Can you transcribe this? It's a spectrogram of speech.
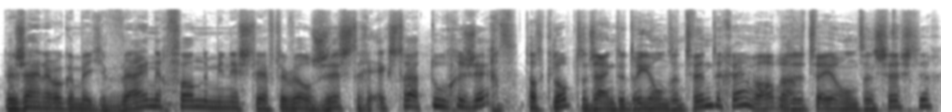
Er zijn er ook een beetje weinig van. De minister heeft er wel 60 extra toegezegd. Dat klopt, er zijn er 320, hè? we hadden er 260.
